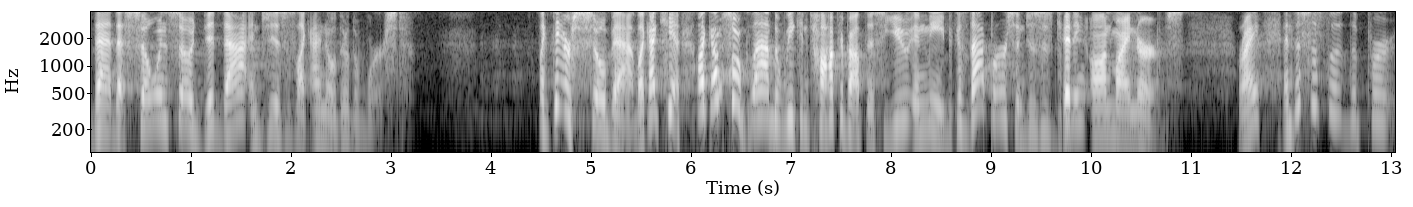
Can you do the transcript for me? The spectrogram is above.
that that so and so did that and jesus is like i know they're the worst like they are so bad. Like I can't, like I'm so glad that we can talk about this, you and me, because that person just is getting on my nerves, right? And this is the, the per,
